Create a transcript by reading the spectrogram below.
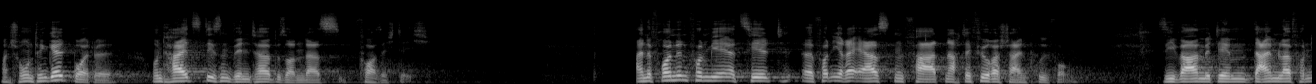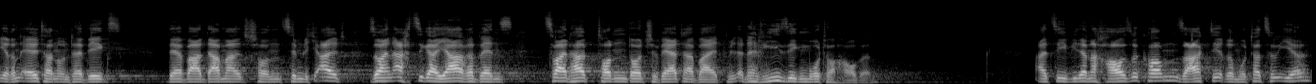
Man schont den Geldbeutel und heizt diesen Winter besonders vorsichtig. Eine Freundin von mir erzählt äh, von ihrer ersten Fahrt nach der Führerscheinprüfung. Sie war mit dem Daimler von ihren Eltern unterwegs. Der war damals schon ziemlich alt, so ein 80er Jahre Benz, zweieinhalb Tonnen deutsche Wertarbeit mit einer riesigen Motorhaube. Als sie wieder nach Hause kommen, sagte ihre Mutter zu ihr,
